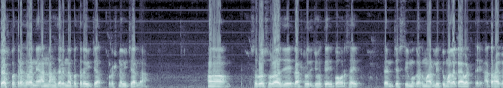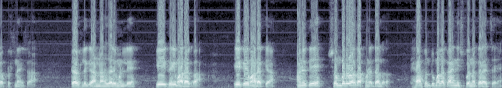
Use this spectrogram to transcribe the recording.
त्याच पत्रकारांनी अण्णा हजारेंना पत्र विचार प्रश्न विचारला. सर्व स्वराज जे राष्ट्रवादीचे होते पवारसाहेब. त्यांच्या श्रीमुखात मारले तुम्हाला काय वाटतंय? आता हा काय प्रश्न आहे का? त्यावेळेस लगे अण्णा हजारे म्हणले एकही मारा का? एकही मारा क्या? आणि ते शंभर वेळा दाखवण्यात आलं. ह्यातून तुम्हाला काय निष्पन्न करायचं आहे?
